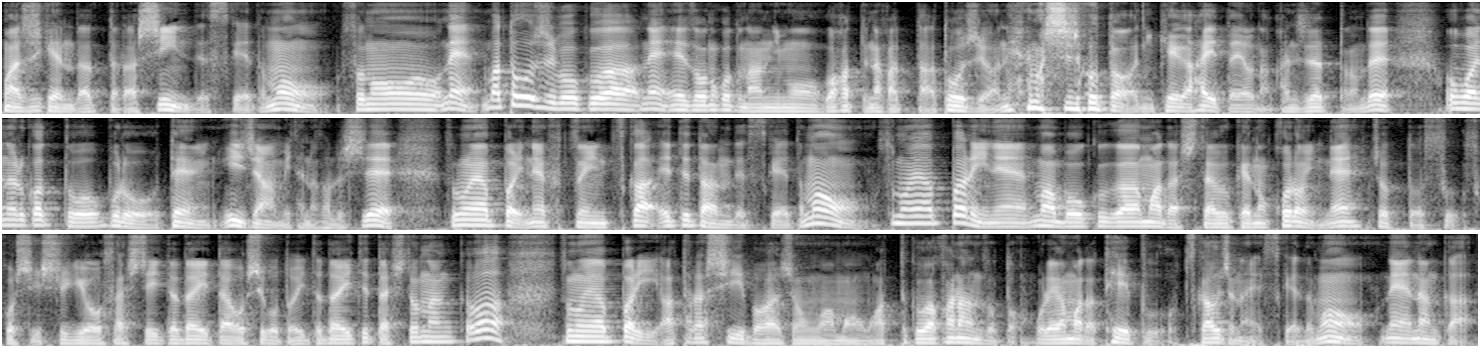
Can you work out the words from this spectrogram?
まあ事件だったらしいんですけれども、もそのね、まあ、当時僕はね、映像のこと何にも分かってなかった。当時はね、まあ、素人に毛が生えたような感じだったので、オファイナルカットプロ10いいじゃんみたいな形で、そのやっぱりね、普通に使えてたんですけれども、そのやっぱりね、まあ僕がまだ下請けの頃にね、ちょっと少し修行させていただいたお仕事をいただいてた人なんかは、そのやっぱり新しいバージョンはもう全くわからんぞと。俺はまだテープを使うじゃないですけれども、ね、なんか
